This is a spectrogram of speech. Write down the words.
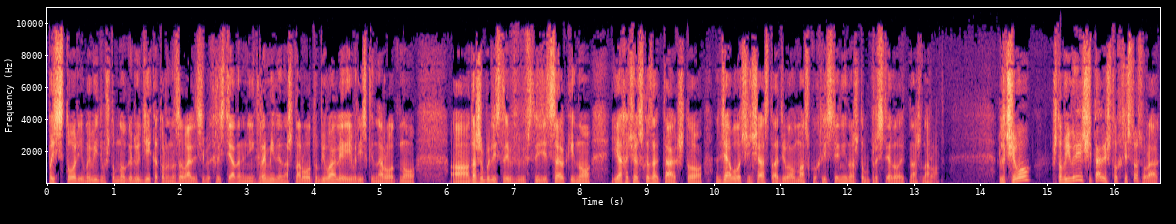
по истории мы видим, что много людей, которые называли себя христианами, они громили наш народ, убивали еврейский народ, но а, даже были среди церкви, но Я хочу сказать так, что дьявол очень часто одевал маску христианина, чтобы преследовать наш народ. Для чего? Чтобы евреи считали, что Христос враг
